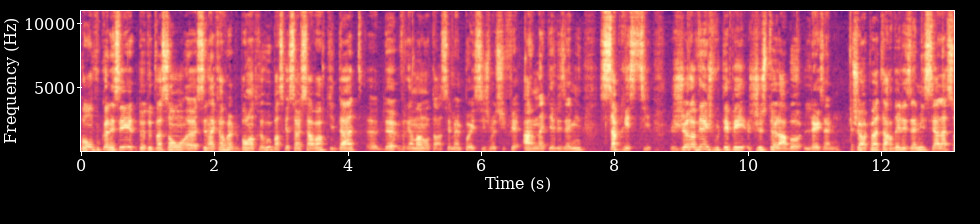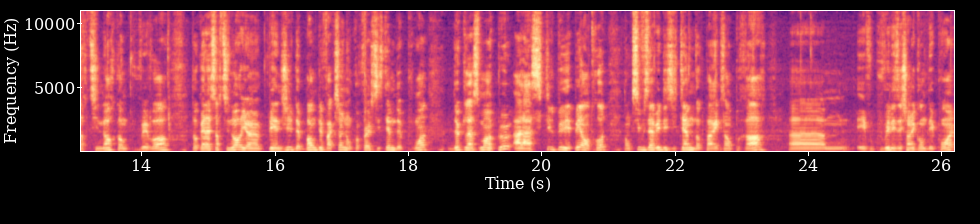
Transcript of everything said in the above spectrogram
bon, vous connaissez de toute façon euh, pour la plupart d'entre vous parce que c'est un serveur qui date euh, de vraiment longtemps. C'est même pas ici, je me suis fait arnaquer, les amis. Sapristi. Je reviens, je vous TP juste là-bas, les amis. Je suis un peu attardé, les amis, c'est à la sortie nord, comme vous pouvez voir. Donc, à la sortie nord, il y a un PNJ de banque de faction. Donc, on fait un système de points de classement un peu à la skill PVP, entre autres. Donc, si vous avez des items, donc par exemple rares, euh, et vous pouvez les échanger contre des points.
